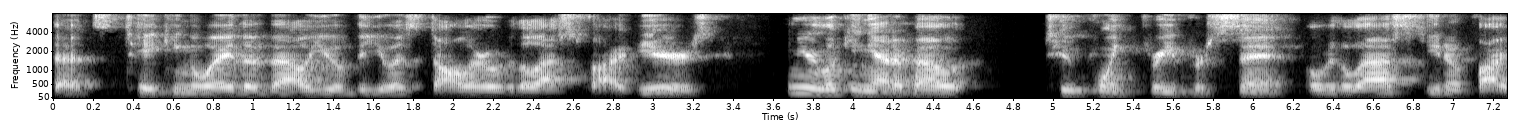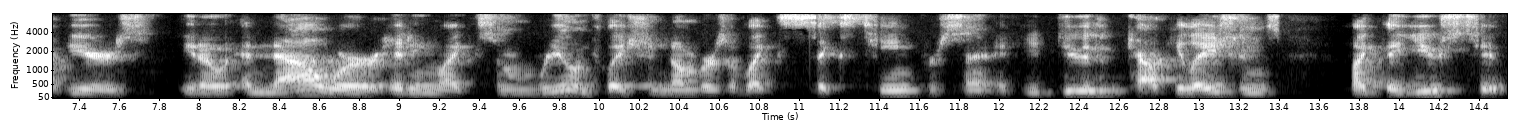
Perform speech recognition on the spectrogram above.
that's taking away the value of the US dollar over the last five years, and you're looking at about 2.3% over the last, you know, five years, you know, and now we're hitting like some real inflation numbers of like 16% if you do the calculations like they used to.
